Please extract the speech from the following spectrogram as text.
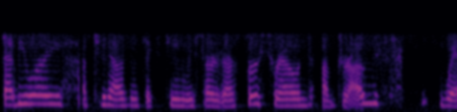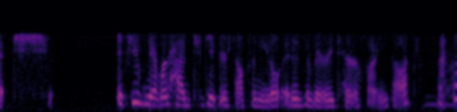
February of 2016, we started our first round of drugs, which, if you've never had to give yourself a needle, it is a very terrifying thought. Mm-hmm.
